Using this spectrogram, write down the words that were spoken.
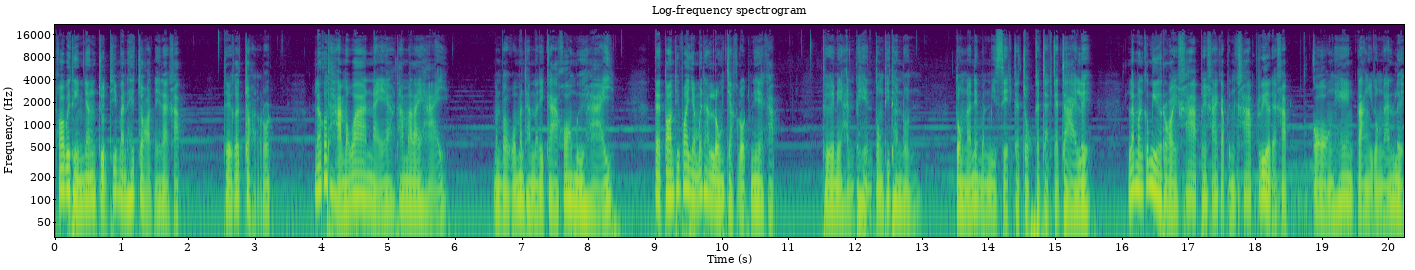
พอไปถึงยังจุดที่มันให้จอดนี่แหละครับ เธอก็จอดรถ แล้วก็ถามมาว่าไหนอะทำอะไรหาย มันบอกว่ามันทำนาฬิกาข้อมือหาย แต่ตอนที่ว่ายังไม่ทันลงจากรถเนี่ยครับ เธอเนี่ยหันไปเห็นตรงที่ถนน ตรงนั้นเนี่ยมันมีเศษกระจกกระจัดกระจายเลย แล้วมันก็มีรอยคราบคล้ายๆกับเป็นคราบเลือดนะครับกองแห้งกลางอยู่ตรงนั้นเลย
